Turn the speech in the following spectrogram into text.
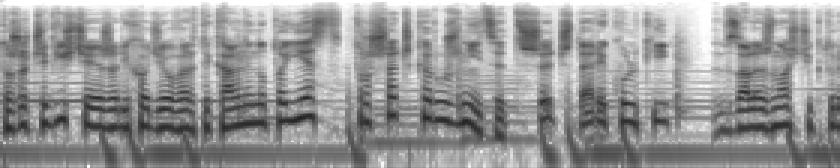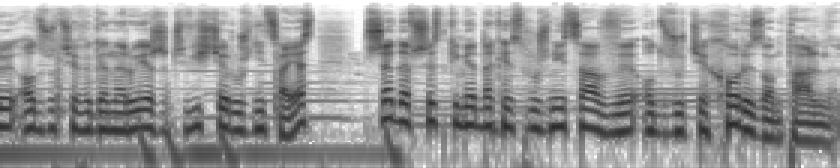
to rzeczywiście, jeżeli chodzi o wertykalny, no to jest troszeczkę różnicy. 3-4 kulki, w zależności, który odrzut się wygeneruje, rzeczywiście różnica jest. Przede wszystkim jednak jest różnica w odrzucie horyzontalnym.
